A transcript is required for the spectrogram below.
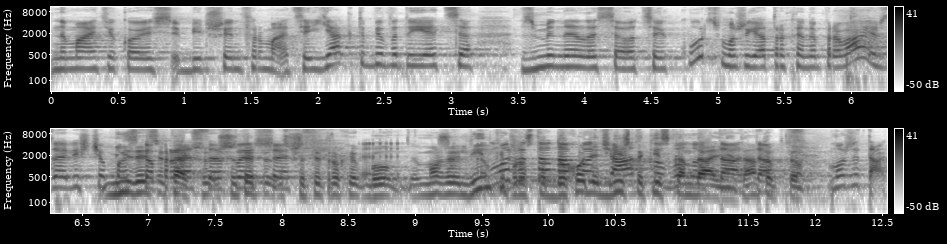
не мають якоїсь більшої інформації. Як тобі видається, змінилося оцей курс? Може, я трохи не права, і взагалі що Мені польська здається, так, преса що, що, ти, що ти трохи, бо може лінки Може, просто доходять більш такі було, скандальні. та, та? та. Тобто, Може так.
